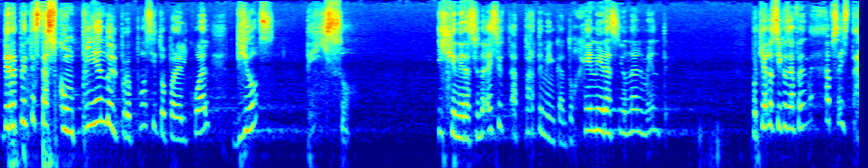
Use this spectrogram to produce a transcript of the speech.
De repente estás cumpliendo el propósito para el cual Dios te hizo. Y generacional, esa aparte me encantó, generacionalmente. Porque a los hijos, ah, pues ahí está,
